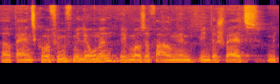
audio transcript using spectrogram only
äh, bei 1,5 Millionen, eben aus Erfahrungen wie in der Schweiz, mit,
